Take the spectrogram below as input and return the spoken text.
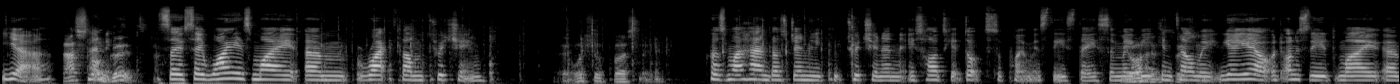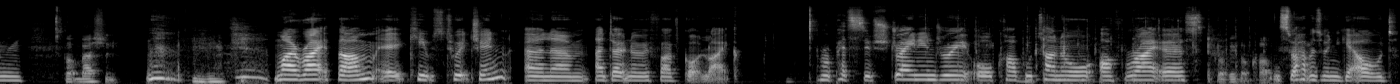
Yeah. That's not And- good. So say, why is my um right thumb twitching? Wait, What's your first name? because my hand does generally keep twitching and it's hard to get doctor's appointments these days. So maybe you can tell me. Yeah, yeah. Honestly, my um Stop bashing. my right thumb it keeps twitching and um I don't know if I've got like repetitive strain injury or carpal tunnel arthritis. Probably got carpal. This is what happens when you get old.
